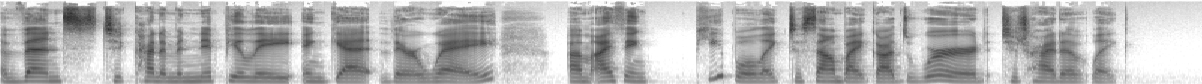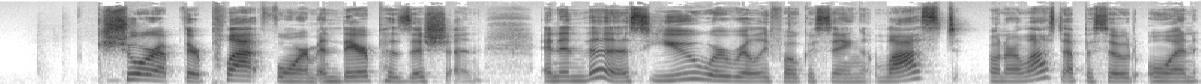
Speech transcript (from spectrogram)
events to kind of manipulate and get their way. Um, I think people like to soundbite God's word to try to like shore up their platform and their position. And in this, you were really focusing last on our last episode on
